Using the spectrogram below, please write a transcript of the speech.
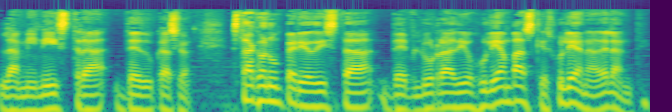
la ministra de Educación. Está con un periodista de Blue Radio, Julián Vázquez. Julián, adelante.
